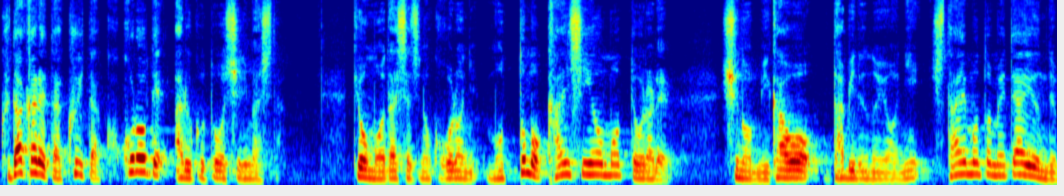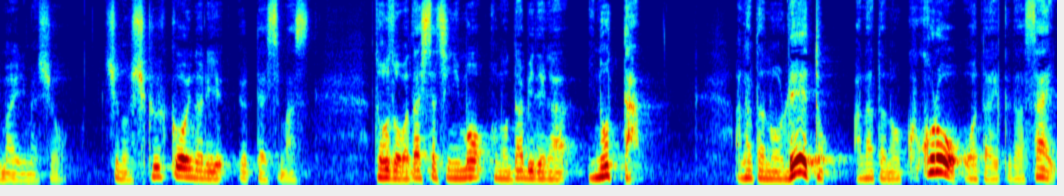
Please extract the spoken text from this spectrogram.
砕かれた悔いた心であることを知りました。今日も私たちの心に最も関心を持っておられる主の御顔をダビデのように慕い求めて歩んでまいりましょう。主の祝福を祈りいたします。どうぞ私たちにもこのダビデが祈った。あなたの霊とあなたの心をお与えください。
